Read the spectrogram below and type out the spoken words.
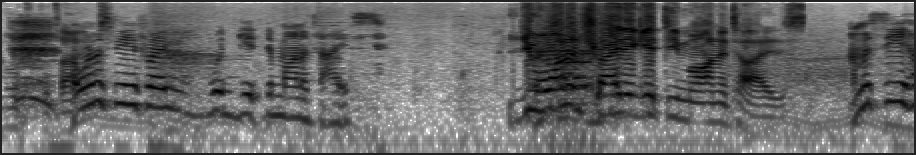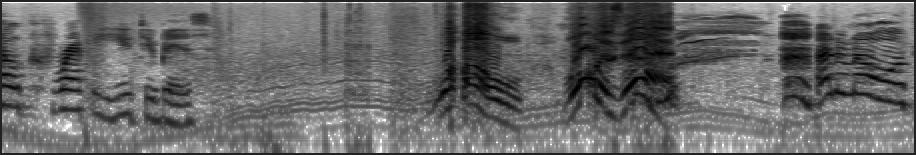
Multiple I want to see if I would get demonetized. You want to try to get demonetized? I'm gonna see how crappy YouTube is. Whoa! What was that? I don't know.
